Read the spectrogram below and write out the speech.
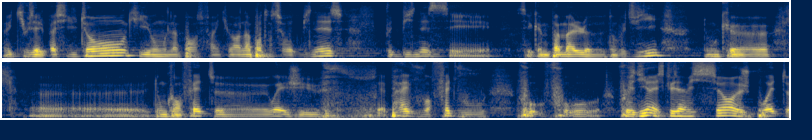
avec qui vous allez passer du temps, qui ont enfin, qui vont avoir l'importance sur votre business. Votre business, c'est quand même pas mal dans votre vie. Donc, euh, euh, donc en fait, euh, ouais, j'ai. Après, vous, en fait, vous, faut, se dire, est-ce que les investisseurs, je pourrais être,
